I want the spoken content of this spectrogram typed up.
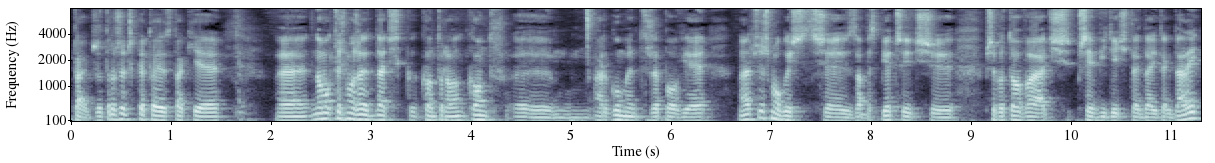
tak, że troszeczkę to jest takie e, no ktoś może dać kontr, kontr y, argument, że powie, no ale przecież mogłeś się zabezpieczyć, y, przygotować, przewidzieć itd., tak itd., tak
